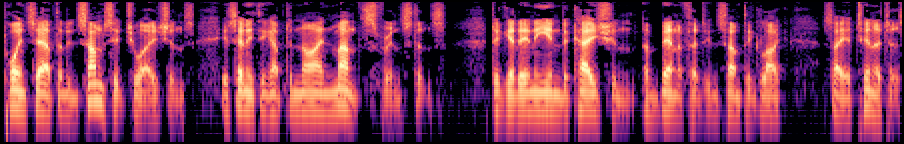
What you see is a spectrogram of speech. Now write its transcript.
points out that in some situations it's anything up to nine months, for instance, to get any indication of benefit in something like say a tinnitus,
